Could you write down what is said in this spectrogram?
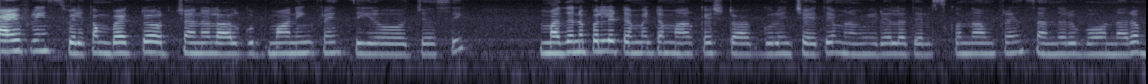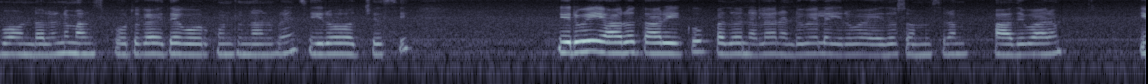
Hi friends welcome back to our channel. All good morning friends. ఈరోజు వచ్చేసి మదనపల్లి టమాటా మార్కెట్ స్టాక్ గురించి అయితే మనం వీడియోలో తెలుసుకుందాం ఫ్రెండ్స్. అందరూ బాగున్నారా? బాగుండాలని మనస్ఫూర్తిగా అయితే కోరుకుంటున్నాను ఫ్రెండ్స్. ఈరోజు వచ్చేసి ఇరవై ఆరో తారీఖు పదో నెల రెండు వేల ఇరవై ఐదో సంవత్సరం ఆదివారం. ఈ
